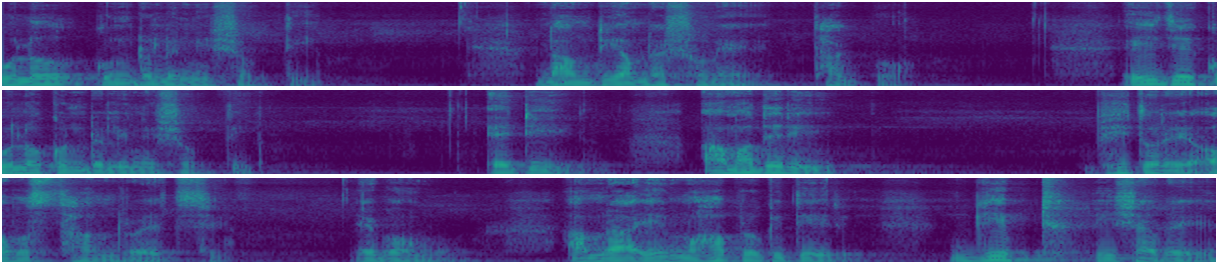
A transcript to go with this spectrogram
কুল কুণ্ডলিনী শক্তি। নামটি আমরা শুনে থাকব। এই যে কুলকুণ্ডলিনী শক্তি, এটি আমাদেরই ভিতরে অবস্থান রয়েছে এবং আমরা এই মহাপ্রকৃতির গিফট হিসাবে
